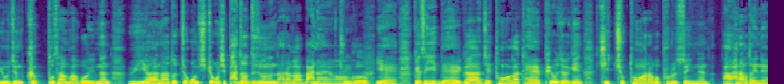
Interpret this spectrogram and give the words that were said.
요즘 급 부상하고 있는 위안화도 조금씩 조금씩 받아주는 나라가 많아요. 중국. 예. 그래서 이 네 가지 통화가 대표적인 기축 통화라고 부를 수 있는 아, 하나가 더 있네요.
